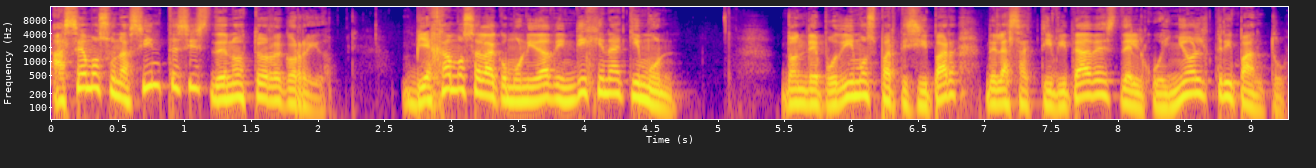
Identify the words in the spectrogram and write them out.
Hacemos una síntesis de nuestro recorrido. Viajamos a la comunidad indígena Kimun, donde pudimos participar de las actividades del Guiñol Tripantu,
